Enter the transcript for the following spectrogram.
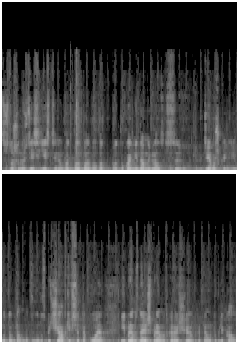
Слушай, ну здесь есть, вот, вот, вот, вот- вот буквально недавно играл с девушкой, и вот там, там вот распечатки, все такое, и прям, знаешь, прям вот, короче, прям вот увлекало.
